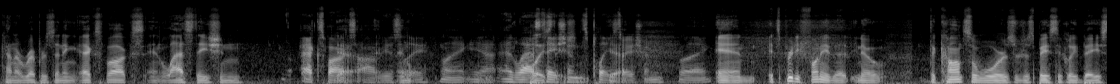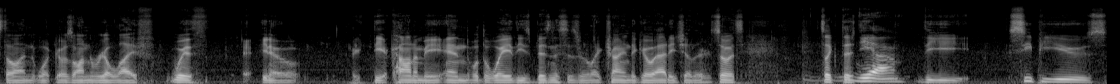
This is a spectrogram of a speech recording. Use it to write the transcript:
kind of representing Xbox, and Lastation Xbox, yeah, obviously. like yeah, and last PlayStation, station's yeah. PlayStation. Like And it's pretty funny that you know the console wars are just basically based on what goes on in real life with you know the economy and what the way these businesses are like trying to go at each other. So it's it's like the yeah, the CPUs,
